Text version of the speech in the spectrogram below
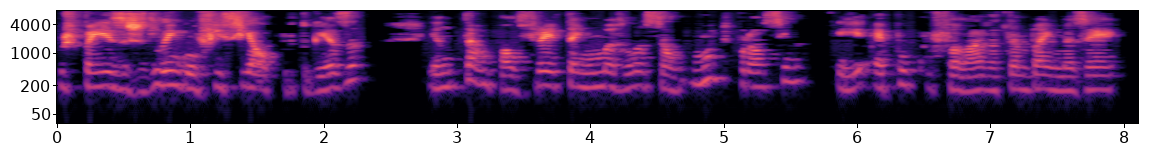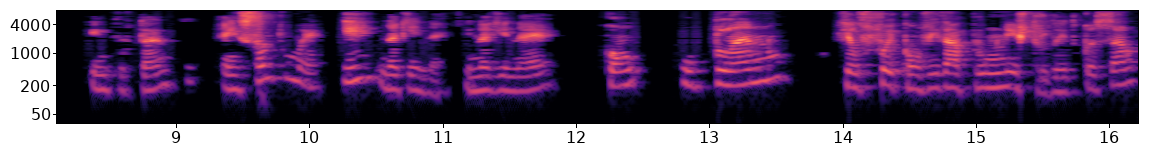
os países de língua oficial portuguesa, então Paulo Freire tem uma relação muito próxima, e é pouco falada também, mas é importante, em Santo Tomé e na Guiné. E na Guiné, com o plano que ele foi convidado pelo Ministro da Educação,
